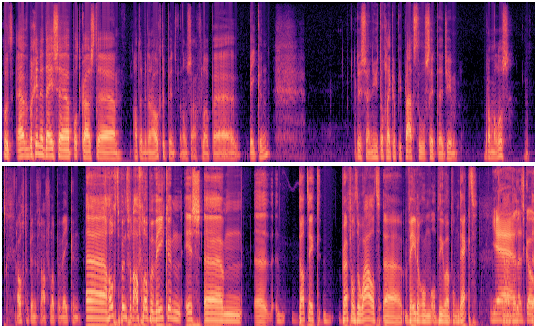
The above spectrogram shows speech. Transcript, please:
Goed, eh, we beginnen deze podcast eh, altijd met een hoogtepunt van onze afgelopen eh, weken. Dus eh, nu je toch lekker op je plaatsstoel zit, eh, Jim, brand maar los. Hoogtepunt van de afgelopen weken. Eh, hoogtepunt van de afgelopen weken is ehm, eh, dat ik Breath of the Wild eh, wederom opnieuw heb ontdekt. Yeah, de- let's go.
